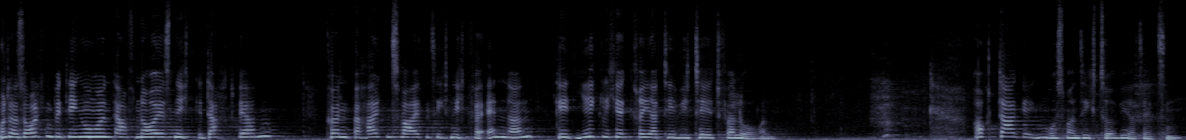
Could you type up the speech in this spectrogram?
Unter solchen Bedingungen darf Neues nicht gedacht werden können Verhaltensweisen sich nicht verändern, geht jegliche Kreativität verloren. Auch dagegen muss man sich zur Wehr setzen.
